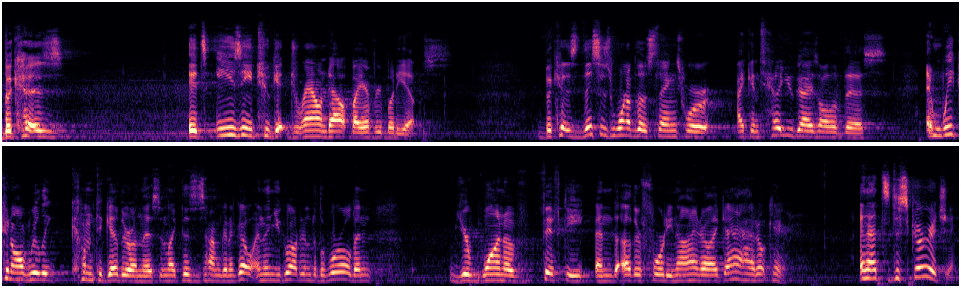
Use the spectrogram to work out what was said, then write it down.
because it's easy to get drowned out by everybody else because this is one of those things where I can tell you guys all of this, and we can all really come together on this, and like, this is how I'm going to go. And then you go out into the world, and you're one of 50 and the other 49 are like, ah, I don't care. And that's discouraging.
